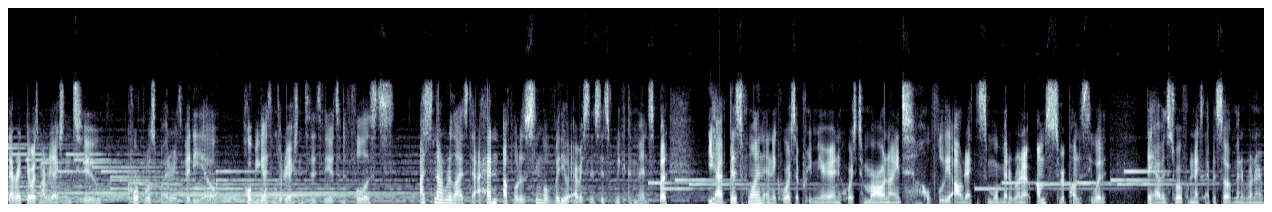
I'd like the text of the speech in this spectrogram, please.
that right there was my reaction to Corporal Spider's video. Hope you guys enjoyed reaction to this video to the fullest. I just now realized that I hadn't uploaded a single video ever since this week commenced, but you have this one, and of course a premiere, and of course tomorrow night, hopefully I'll react to some more Meta Runner. I'm super pumped to see what they have in store for the next episode of Meta Runner.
